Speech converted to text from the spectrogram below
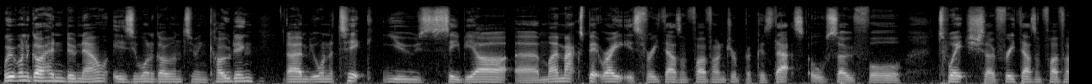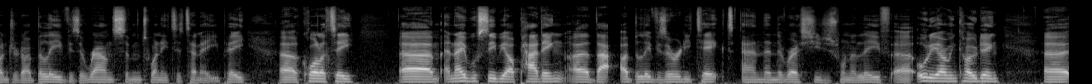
what you want to go ahead and do now is you want to go onto encoding. Um, you want to tick use CBR. Uh, my max bitrate is 3500 because that's also for Twitch. So 3500 I believe is around 720 to 1080p uh, quality. Um, enable CBR padding, uh, that I believe is already ticked, and then the rest you just want to leave. Uh, audio encoding, uh,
